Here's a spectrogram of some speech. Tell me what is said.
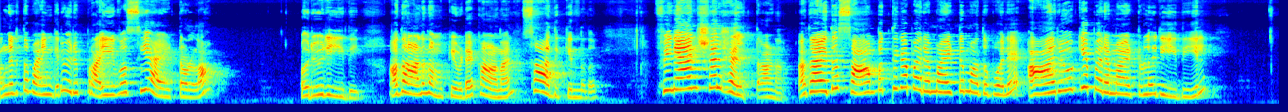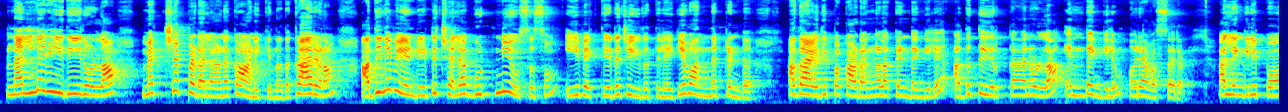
അങ്ങനത്തെ ഭയങ്കര ഒരു പ്രൈവസി ആയിട്ടുള്ള ഒരു രീതി. അതാണ് നമുക്കിവിടെ കാണാൻ സാധിക്കുന്നത്. ഫിനാൻഷ്യൽ ഹെൽത്ത് ആണ്. അതായത് സാമ്പത്തികപരമായിട്ടും അതുപോലെ ആരോഗ്യപരമായിട്ടുള്ള രീതിയിൽ നല്ല രീതിയിലുള്ള മെച്ചപ്പെടലാണ് കാണിക്കുന്നത്. കാരണം അതിന് വേണ്ടിയിട്ട് ചില ഗുഡ് ന്യൂസസും ഈ വ്യക്തിയുടെ ജീവിതത്തിലേക്ക് വന്നിട്ടുണ്ട്. അതായത് ഇപ്പോൾ കടങ്ങളൊക്കെ ഉണ്ടെങ്കിൽ അത് തീർക്കാനുള്ള എന്തെങ്കിലും ഒരവസരം. അല്ലെങ്കിൽ ഇപ്പോൾ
